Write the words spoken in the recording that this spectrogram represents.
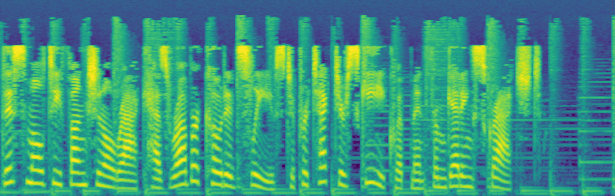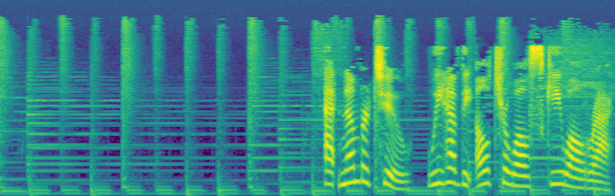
This multifunctional rack has rubber-coated sleeves to protect your ski equipment from getting scratched. At number 2, we have the Ultrawall Ski Wall Rack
